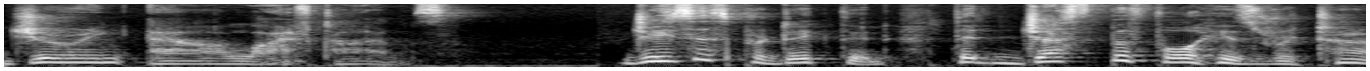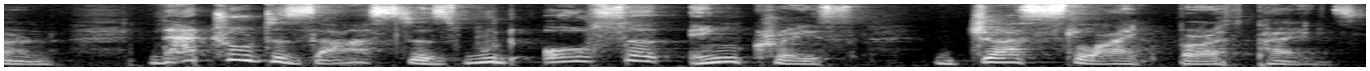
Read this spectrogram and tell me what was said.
during our lifetimes. Jesus predicted that just before his return, natural disasters would also increase just like birth pains.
